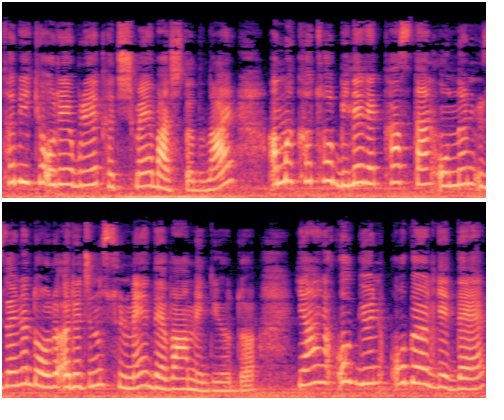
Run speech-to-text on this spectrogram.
tabii ki oraya buraya kaçışmaya başladılar. Ama Kato bilerek kasten onların üzerine doğru aracını sürmeye devam ediyordu. Yani o gün o bölgede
